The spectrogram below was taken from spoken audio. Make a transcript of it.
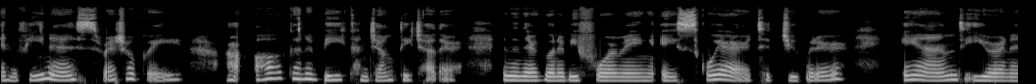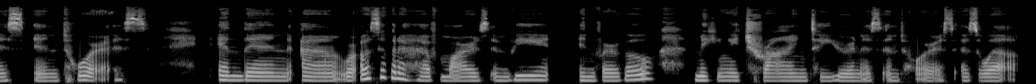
and Venus retrograde are all going to be conjunct each other. And then they're going to be forming a square to Jupiter and Uranus in Taurus. And then uh, we're also going to have Mars in V in Virgo, making a trine to Uranus and Taurus as well.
